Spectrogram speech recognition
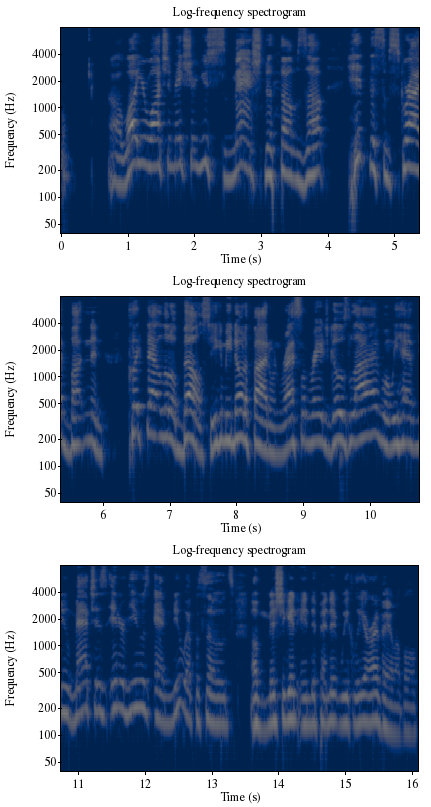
Uh, while you're watching, make sure you smash the thumbs up, hit the subscribe button, and click that little bell so you can be notified when Rasslin Rage goes live, when we have new matches, interviews, and new episodes of Michigan Independent Weekly are available.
